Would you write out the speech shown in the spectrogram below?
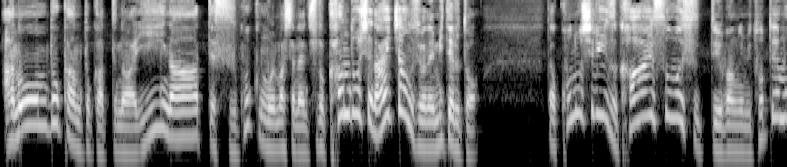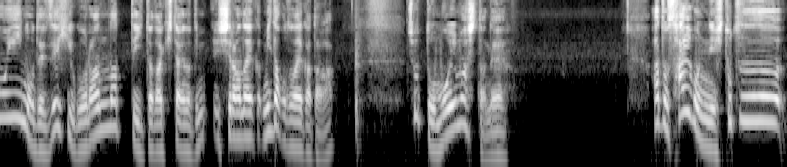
あの温度感とかっていうのはいいなーってすごく思いましたね。ちょっと感動して泣いちゃうんですよね、見てると。だこのシリーズ、カー SOS っていう番組とてもいいので、ぜひご覧になっていただきたいなって、知らないか、見たことない方は、ちょっと思いましたね。あと最後にね、一つ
